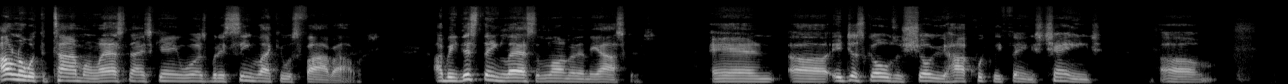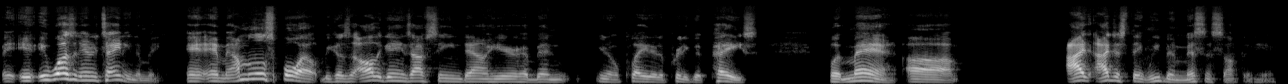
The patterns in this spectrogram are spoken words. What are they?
I don't know what the time on last night's game was, but it seemed like it was five hours. I mean, this thing lasted longer than the Oscars. And uh, it just goes to show you how quickly things change. Um, it, it, wasn't entertaining to me. And, and, I'm a little spoiled because all the games I've seen down here have been, you know, played at a pretty good pace. But man, uh, I, I just think we've been missing something here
